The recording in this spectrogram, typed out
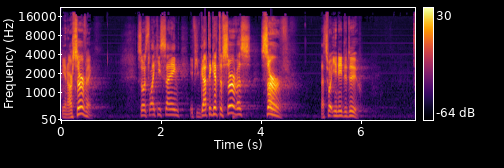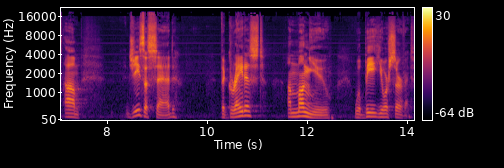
in our serving. So it's like he's saying, if you've got the gift of service, serve. That's what you need to do. Um, Jesus said, The greatest among you will be your servant.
